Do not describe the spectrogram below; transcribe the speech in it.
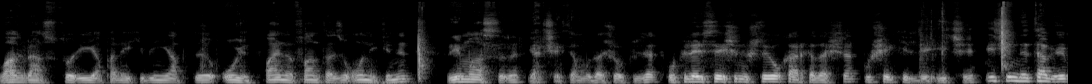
Vagrant Story'yi yapan ekibin yaptığı oyun. Final Fantasy 12'nin remaster'ı. Gerçekten bu da çok güzel. Bu PlayStation 3'te yok arkadaşlar. Bu şekilde içi. İçinde tabii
